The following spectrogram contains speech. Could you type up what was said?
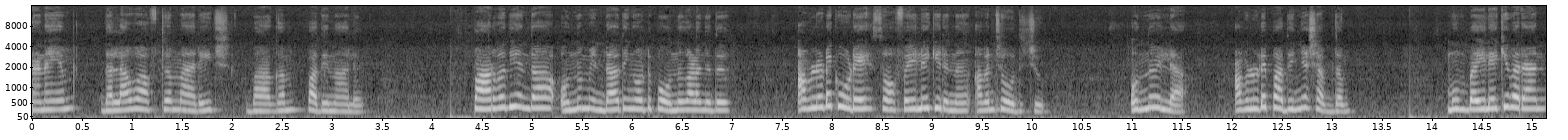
പ്രണയം ദ ലവ് ആഫ്റ്റർ മാരേജ് ഭാഗം പതിനാല്. പാർവതി എന്താ ഒന്നും മിണ്ടാതെ ഇങ്ങോട്ട് പോന്നു കളഞ്ഞത്? അവളുടെ കൂടെ സോഫയിലേക്കിരുന്ന് അവൻ ചോദിച്ചു. ഒന്നുമില്ല അവളുടെ പതിഞ്ഞ ശബ്ദം. മുംബൈയിലേക്ക് വരാൻ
